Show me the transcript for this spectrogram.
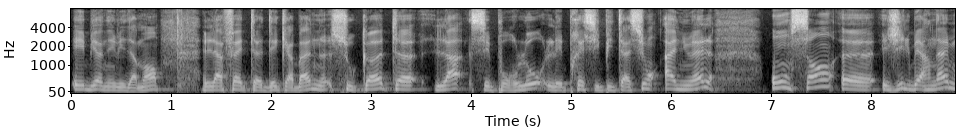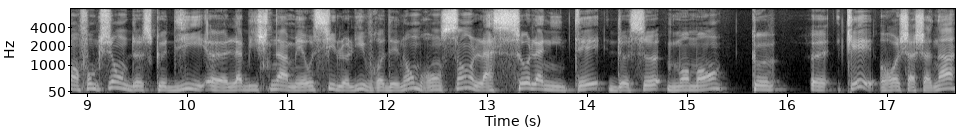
Et bien évidemment, la fête des cabanes, Sukkot, là c'est pour l'eau, les précipitations annuelles on sent, euh, Gilles Bernheim, en fonction de ce que dit euh, la Mishnah, mais aussi le livre des nombres, on sent la solennité de ce moment que euh, qu'est Rosh Hashanah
